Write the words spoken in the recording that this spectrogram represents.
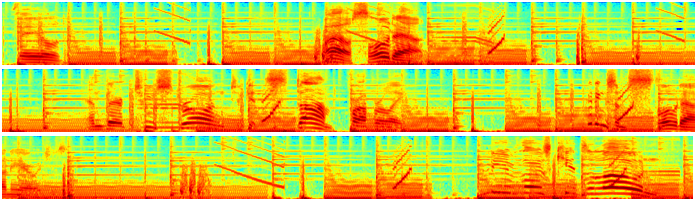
failed. Wow, slow down. And they're too strong to get stomped properly. Getting some slowdown here, which is... Leave those kids alone!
